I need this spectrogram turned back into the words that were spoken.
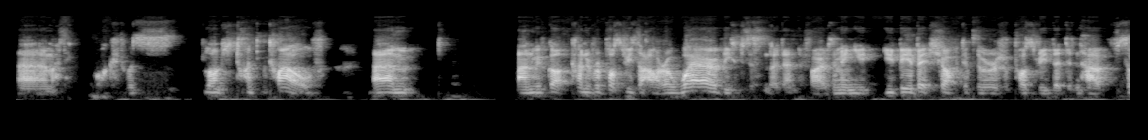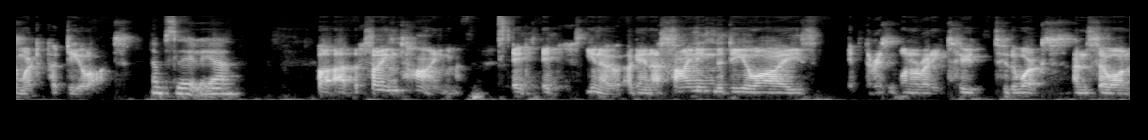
Um, I think ORCID was launched 2012. Um, and we've got kind of repositories that are aware of these persistent identifiers. I mean, you'd, you'd be a bit shocked if there was a repository that didn't have somewhere to put DOIs. Absolutely, yeah. But at the same time, it, it's you know again assigning the DOIs if there isn't one already to to the works and so on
